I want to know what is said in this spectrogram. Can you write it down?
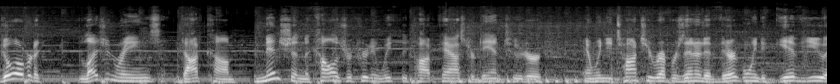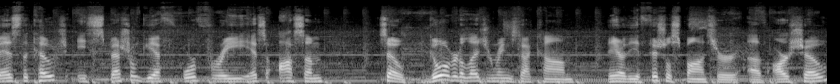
go over to legendrings.com, mention the College Recruiting Weekly podcast or Dan Tudor, and when you talk to your representative, they're going to give you, as the coach, a special gift for free. It's awesome. So go over to legendrings.com. They are the official sponsor of our show.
